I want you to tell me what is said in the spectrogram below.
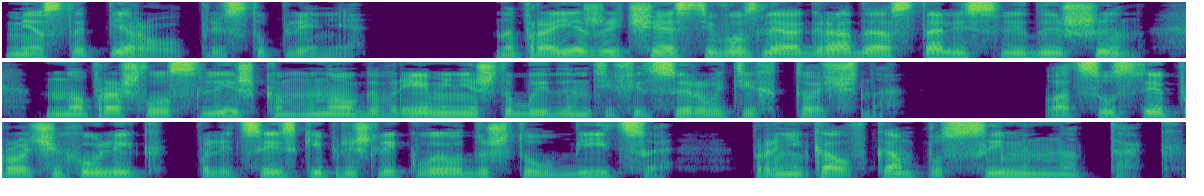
места первого преступления. На проезжей части возле ограды остались следы шин, но прошло слишком много времени, чтобы идентифицировать их точно. В отсутствие прочих улик, полицейские пришли к выводу, что убийца проникал в кампус именно так.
